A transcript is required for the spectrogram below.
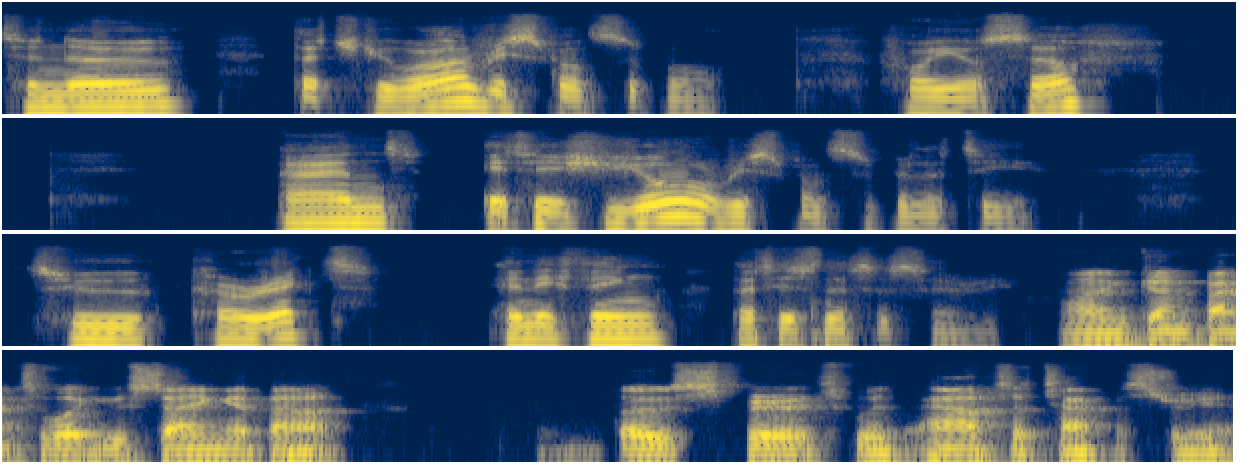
to know that you are responsible for yourself and it is your responsibility to correct anything that is necessary. And going back to what you were saying about those spirits without a tapestry,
